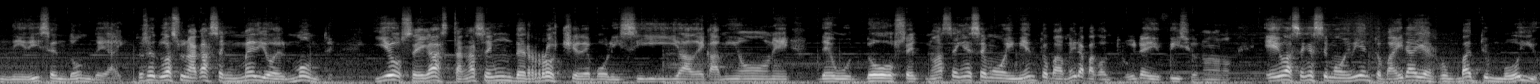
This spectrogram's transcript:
ni dicen dónde hay. Entonces tú haces una casa en medio del monte y ellos se gastan, hacen un derroche de policía, de camiones, de bulldozers, no hacen ese movimiento para, mira, para construir edificios, no, no, no. Ellos hacen ese movimiento para ir a derrumbarte un bohío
